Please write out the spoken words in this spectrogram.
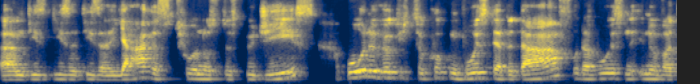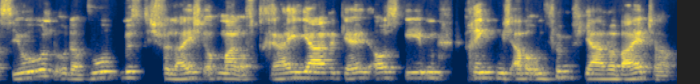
ähm, diese, diese, dieser Jahresturnus des Budgets, ohne wirklich zu gucken, wo ist der Bedarf oder wo ist eine Innovation oder wo müsste ich vielleicht auch mal auf drei Jahre Geld ausgeben, bringt mich aber um fünf Jahre weiter.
